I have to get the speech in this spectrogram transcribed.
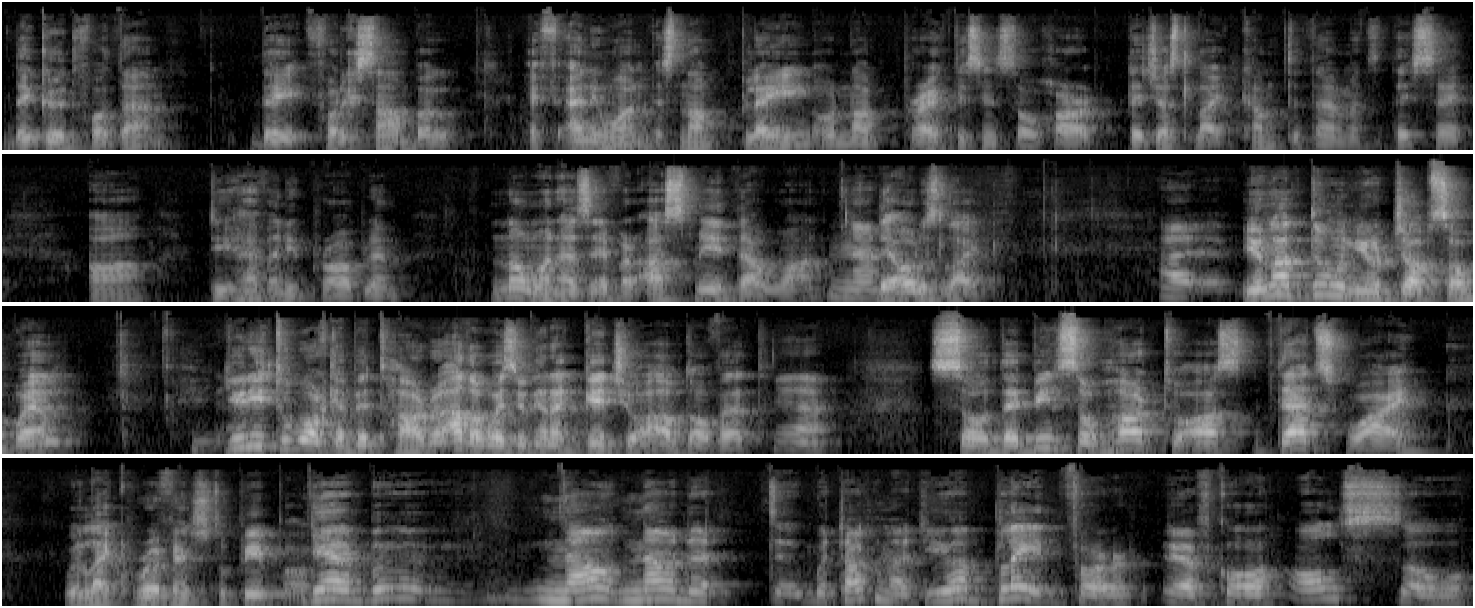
They're good for them. They, for example, if anyone is not playing or not practicing so hard, they just like come to them and they say, "Ah, do you have any problem?" No one has ever asked me that one. No. They always like, I, "You're not doing your job so well. You need to work a bit harder, otherwise you're gonna get you out of it." yeah. So they've been so hard to us. That's why we like revenge to people. Yeah, but now now that uh, we're talking about, you have played for ÖFK also,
